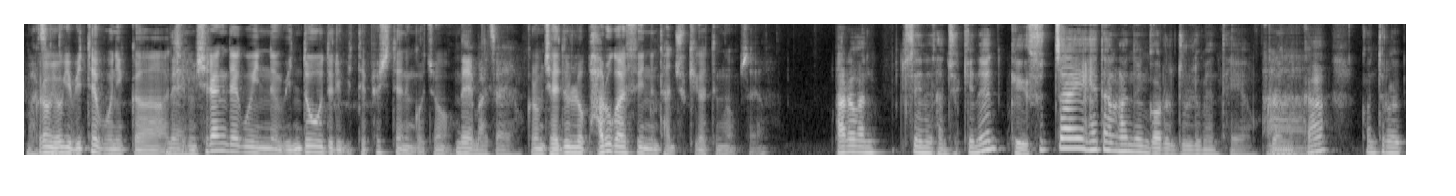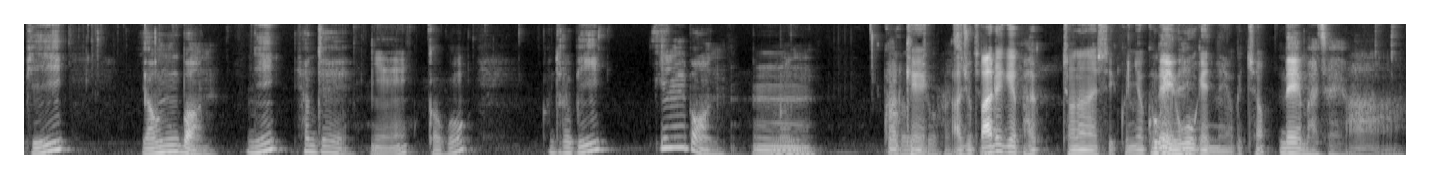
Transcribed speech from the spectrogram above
맞아요. 그럼 여기 밑에 보니까 네. 지금 실행되고 있는 윈도우들이 밑에 표시되는 거죠? 네 맞아요. 그럼 쟤들로 바로 갈 수 있는 단축키 같은 건 없어요? 바로 갈 수 있는 단축키는 그 숫자에 해당하는 거를 누르면 돼요. 그러니까 아. 컨트롤 B 0번이 현재 예. 거고 컨트롤 B 1번 음, 그렇게 아주. 빠르게 바- 전환할 수 있군요. 그게 네네. 요거겠네요. 그쵸? 네 맞아요. 아,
